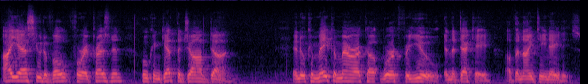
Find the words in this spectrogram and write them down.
I ask you to vote for a president who can get the job done and who can make America work for you in the decade of the 1980s.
